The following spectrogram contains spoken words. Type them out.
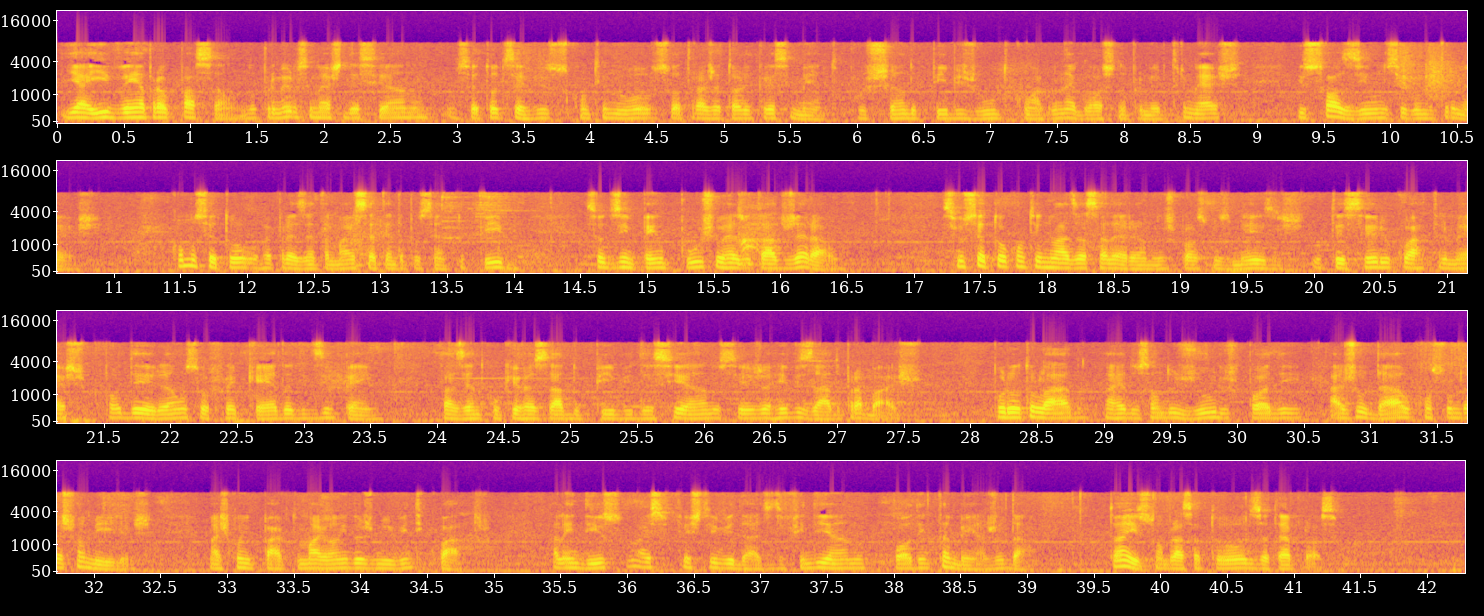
E aí vem a preocupação. No primeiro semestre desse ano, o setor de serviços continuou sua trajetória de crescimento, puxando o PIB junto com o agronegócio no primeiro trimestre e sozinho no segundo trimestre. Como o setor representa mais de 70% do PIB, seu desempenho puxa o resultado geral. Se o setor continuar desacelerando nos próximos meses, o terceiro e o quarto trimestre poderão sofrer queda de desempenho, fazendo com que o resultado do PIB desse ano seja revisado para baixo. Por outro lado, a redução dos juros pode ajudar o consumo das famílias, mas com impacto maior em 2024. Além disso, as festividades de fim de ano podem também ajudar. Então é isso, um abraço a todos, até a próxima.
